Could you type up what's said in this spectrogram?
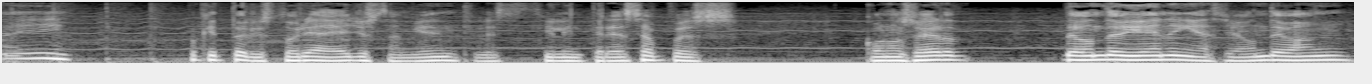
ahí un poquito de la historia de ellos también. Si les, interesa, pues conocer de dónde vienen y hacia dónde van.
